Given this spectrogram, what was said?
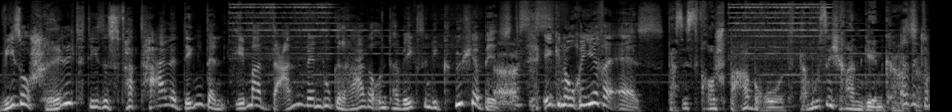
Wieso schrillt dieses fatale Ding denn immer dann, wenn du gerade unterwegs in die Küche bist? Ignoriere es. Das ist Frau Sparbrot. Da muss ich rangehen, Kater. Also,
